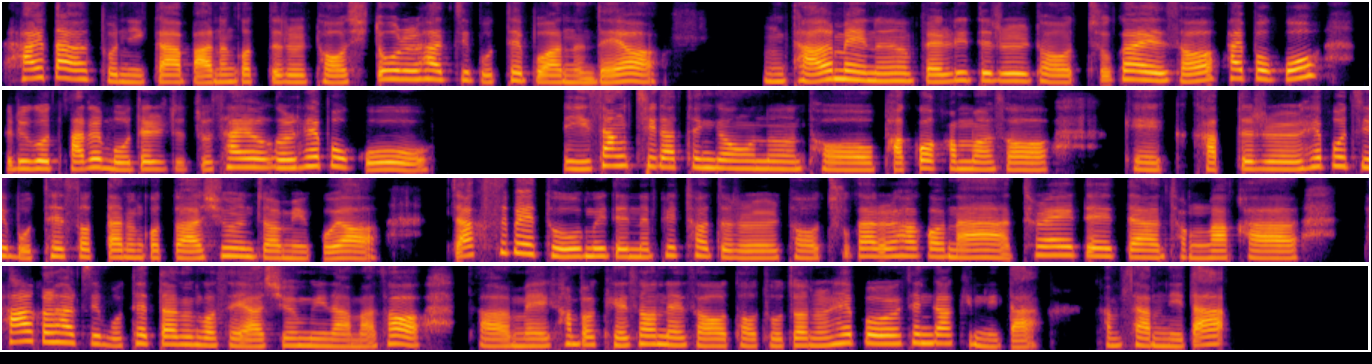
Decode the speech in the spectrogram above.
하다 보니까 많은 것들을 더 시도를 하지 못해 보았는데요. 음 다음에는 밸리드를 더 추가해서 해 보고 그리고 다른 모델들도 사용을 해 보고 이 상치 같은 경우는 더 바꿔 가면서 이렇게 값들을 해 보지 못했었다는 것도 아쉬운 점이고요. 짝습에 도움이 되는 필터들을 더 추가를 하거나 트레이드에 대한 정확한 파악을 하지 못했다는 것에 아쉬움이 남아서 다음에 한번 개선해서 더 도전을 해 볼 생각입니다. 감사합니다.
